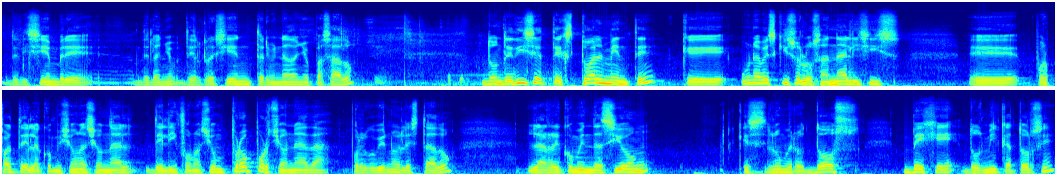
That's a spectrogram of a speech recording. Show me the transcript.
de diciembre del año del recién terminado año pasado, donde dice textualmente que una vez que hizo los análisis eh, por parte de la Comisión Nacional de la información proporcionada por el gobierno del Estado, la recomendación, que es el número 2 BG 2014,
